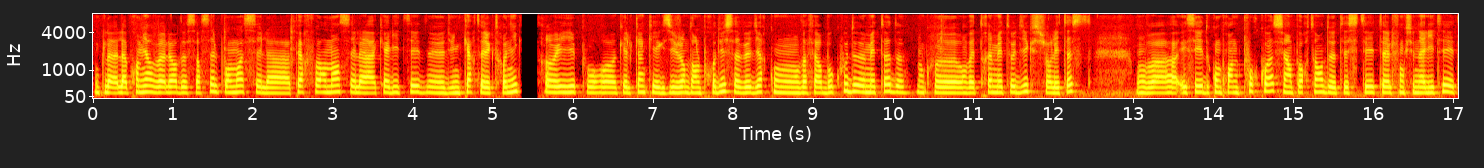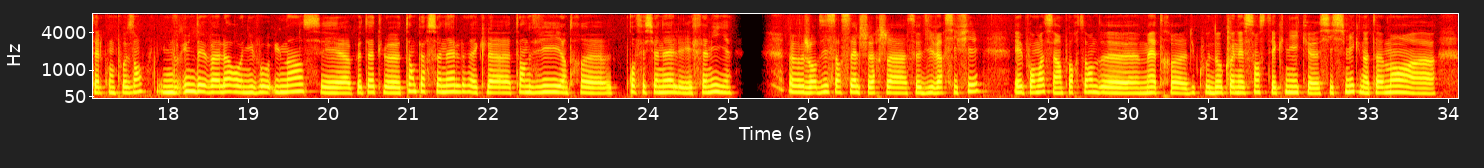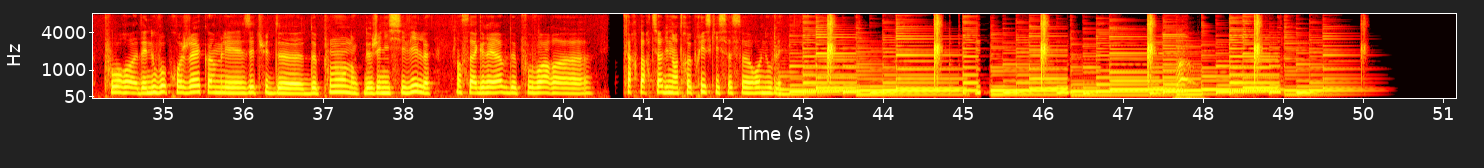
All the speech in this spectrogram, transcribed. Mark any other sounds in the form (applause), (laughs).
Donc la, première valeur de Cercel pour moi, c'est la performance et la qualité d'une carte électronique. Travailler pour euh, quelqu'un qui est exigeant dans le produit, ça veut dire qu'on va faire beaucoup de méthodes. Donc euh, on va être très méthodique sur les tests. On va essayer de comprendre pourquoi c'est important de tester telle fonctionnalité et tel composant. Une, des valeurs au niveau humain, c'est euh, peut-être le temps personnel avec le temps de vie entre professionnel et famille. Aujourd'hui, Sarcel cherche à se diversifier. Et pour moi, c'est important de mettre du coup, nos connaissances techniques sismiques, notamment pour des nouveaux projets comme les études de, de pont, donc de génie civil. C'est agréable de pouvoir faire partir d'une entreprise qui sait se renouveler.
